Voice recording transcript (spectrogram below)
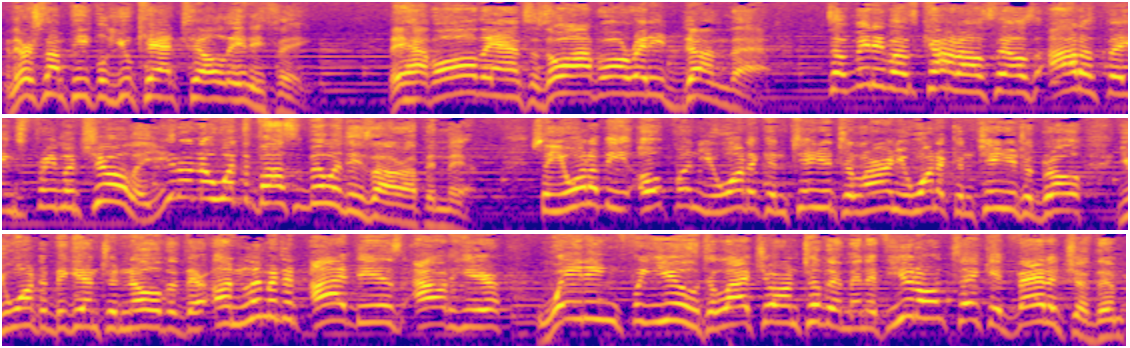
And there are some people you can't tell anything. They have all the answers. Oh, I've already done that. So many of us count ourselves out of things prematurely. You don't know what the possibilities are up in there. So you want to be open, you want to continue to learn, you want to continue to grow, you want to begin to know that there are unlimited ideas out here waiting for you to latch on to them. And if you don't take advantage of them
